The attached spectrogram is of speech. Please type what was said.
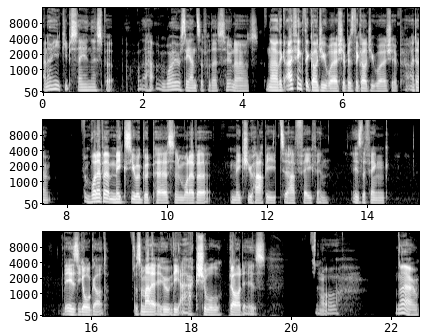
I know he keeps saying this, but what where is the answer for this? Who knows? No, the, I think the god you worship is the god you worship. I don't whatever makes you a good person, whatever makes you happy to have faith in, is the thing, is your God. Doesn't matter who the actual God is. Oh. No.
